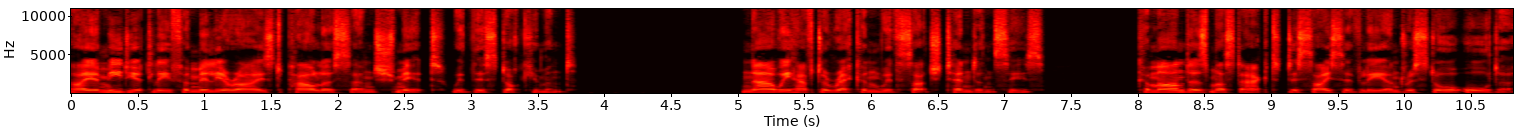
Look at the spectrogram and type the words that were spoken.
I immediately familiarized Paulus and Schmidt with this document. Now we have to reckon with such tendencies. Commanders must act decisively and restore order,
